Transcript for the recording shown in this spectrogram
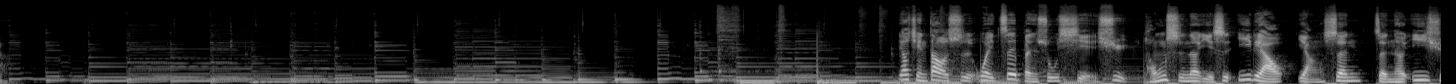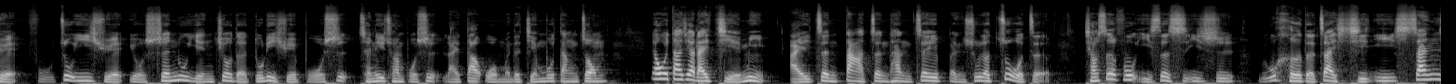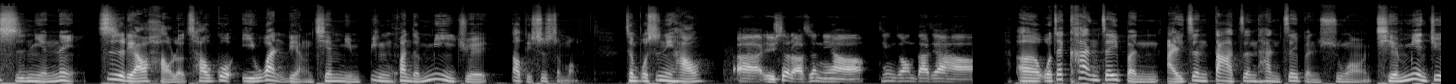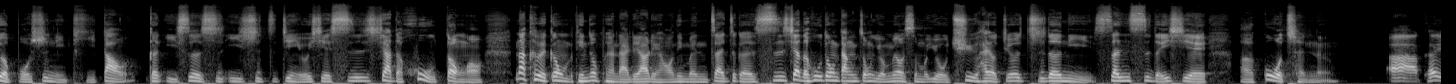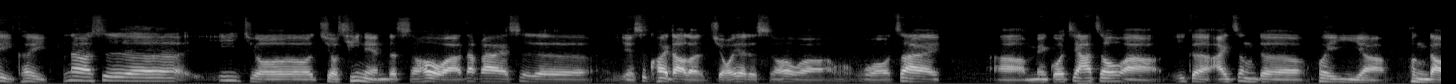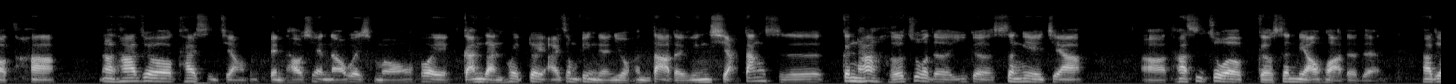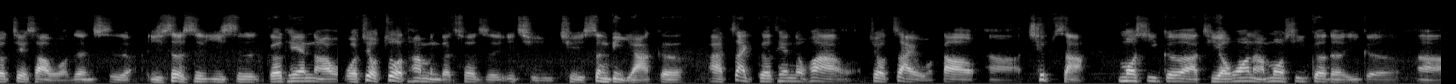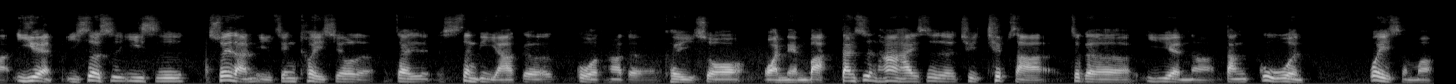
邀请到的是为这本书写序，同时呢，也是医疗养生整合医学辅助医学有深入研究的毒理学博士陈立川博士来到我们的节目当中，要为大家来解密《癌症大侦探》这一本书的作者乔瑟夫·以瑟斯医师如何的在行医三十年内治疗好了超过一万两千名病患的秘诀到底是什么？陈博士你好，啊，宇瑟老师你好，听众大家好。呃，我在看这一本《癌症大震撼》这本书哦，前面就有博士你提到跟以色斯医师之间有一些私下的互动哦，那可不可以跟我们听众朋友来聊聊哦？你们在这个私下的互动当中有没有什么有趣，还有就是值得你深思的一些呃过程呢？啊，可以可以，那是一九九七年的时候啊，大概是也是快到了九月的时候啊，我在。啊，美国加州啊，一个癌症的会议啊，碰到他，那他就开始讲扁桃腺呢，为什么会感染，会对癌症病人有很大的影响。当时跟他合作的一个声乐家，啊，他是做葛森疗法的人，他就介绍我认识以色列医师。隔天呢，我就坐他们的车子一起去圣地牙哥啊，再隔天的话，就载我到啊，Chipsa。墨西哥啊，Tijuana 墨西哥的一个啊医院，以瑟斯医师虽然已经退休了，在圣地亚哥过他的可以说晚年吧，但是他还是去 Chipsa 这个医院呢、啊、当顾问。为什么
